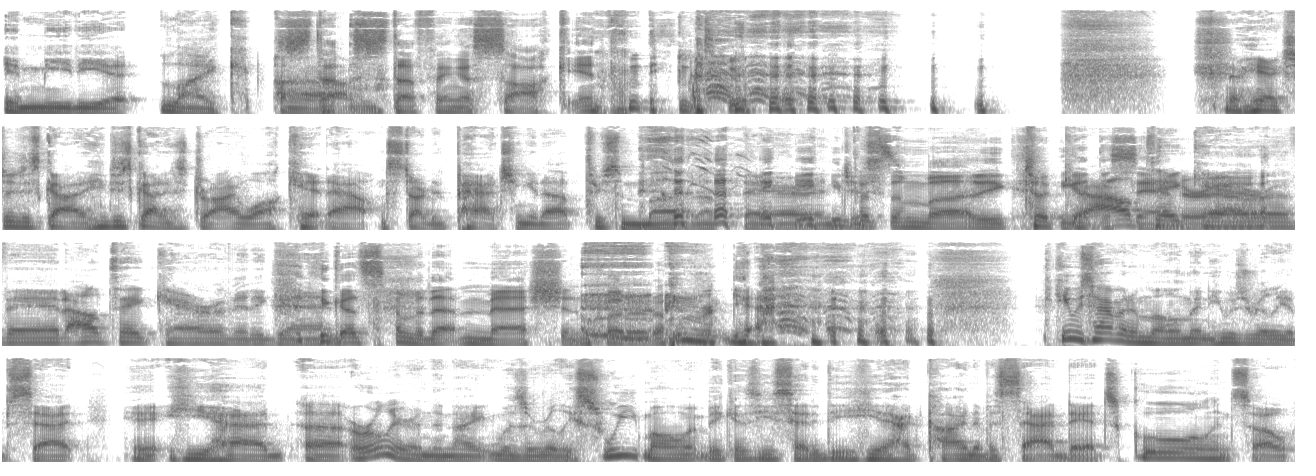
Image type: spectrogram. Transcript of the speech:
immediate like um, stuffing a sock in. into no, he actually just got he just got his drywall kit out and started patching it up, threw some mud up there, he and put just some mud. He, took he the I'll take care out. of it. I'll take care of it again. He got some of that mesh and put it over. yeah. He was having a moment. He was really upset. He, he had uh, earlier in the night was a really sweet moment because he said he had kind of a sad day at school, and so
